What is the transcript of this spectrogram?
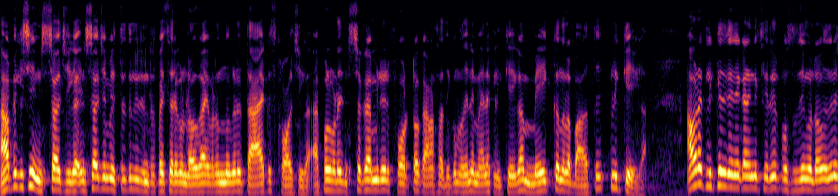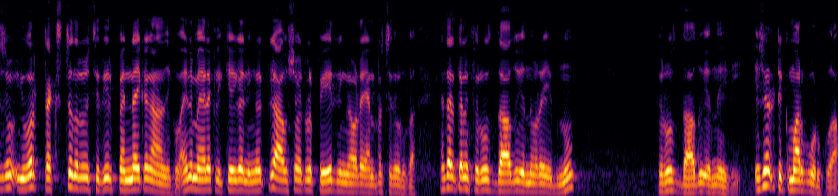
ആപ്ലിക്കേഷൻ ഇൻസ്റ്റാൾ ചെയ്യുക. ഇൻസ്റ്റാൾ ചെയ്യുമ്പോൾ ഇത്തരത്തിലൊരു ഇന്റർഫേസ് ആയിരിക്കും ഉണ്ടാവുക. ഇവിടെ നിങ്ങൾ താഴേക്ക് സ്ക്രോൾ ചെയ്യുക. അപ്പോൾ ഇവിടെ ഇൻസ്റ്റാഗ്രാമിന്റെ ഒരു ഫോട്ടോ കാണാൻ സാധിക്കും. അതിന്റെ മേലെ ക്ലിക്ക് ചെയ്യുക. മേക്ക് എന്നുള്ള ഭാഗത്ത് ക്ലിക്ക് ചെയ്യുക. അവിടെ ക്ലിക്ക് ചെയ്ത് കഴിഞ്ഞാൽ ചെറിയൊരു പ്രോസസ്സിംഗ് ഇതിനു ശേഷം യുവർ ടെക്സ്റ്റ് എന്നുള്ളൊരു ചെറിയൊരു പെന്നൈക്കൻ കാണാൻ നിൽക്കും. അതിന് മേലെ ക്ലിക്ക് ചെയ്യുക. നിങ്ങൾക്ക് ആവശ്യമായിട്ടുള്ള പേര് നിങ്ങൾ അവിടെ എന്റർ ചെയ്ത് കൊടുക്കുക. ഞാൻ തൽക്കാലം ഫിറോസ് ദാദു എന്നിവിടെ എഴുതുന്നു. ഫിറോസ് ദാദു എന്ന് എഴുതി. ശേഷം ടിക്ക് മാർക്ക് കൊടുക്കുക.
